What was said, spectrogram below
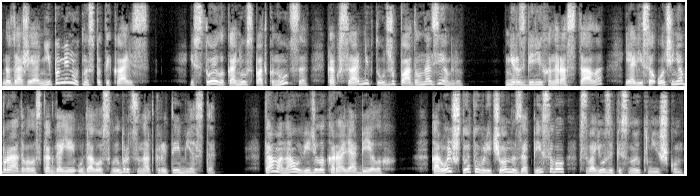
Но даже и они поминутно спотыкались. И стоило коню споткнуться, как всадник тут же падал на землю. Неразбериха нарастала, и Алиса очень обрадовалась, когда ей удалось выбраться на открытое место. Там она увидела короля белых. Король что-то увлеченно записывал в свою записную книжку.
